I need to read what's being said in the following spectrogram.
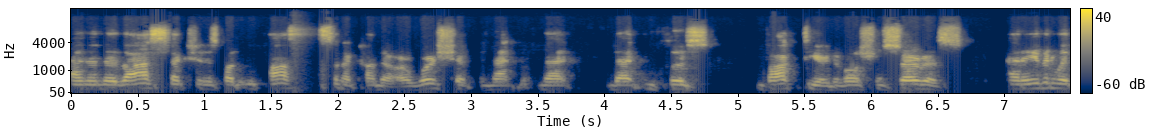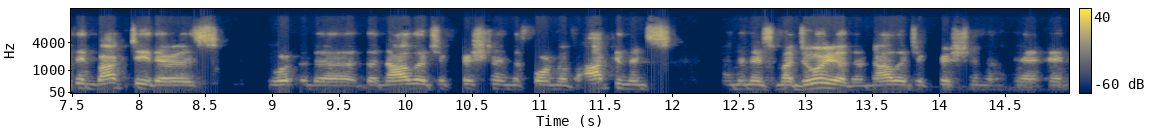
And then the last section is called Upasana Kanda, or worship, and that that that includes bhakti or devotional service. And even within bhakti, there is the, the knowledge of Krishna in the form of opulence, and then there's madhurya, the knowledge of Krishna and,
